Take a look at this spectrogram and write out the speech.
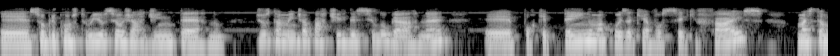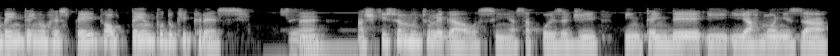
é, sobre construir o seu jardim interno, justamente a partir desse lugar, né? É, porque tem uma coisa que é você que faz, mas também tem o respeito ao tempo do que cresce, Sim. né? Acho que isso é muito legal, assim, essa coisa de entender e, e harmonizar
